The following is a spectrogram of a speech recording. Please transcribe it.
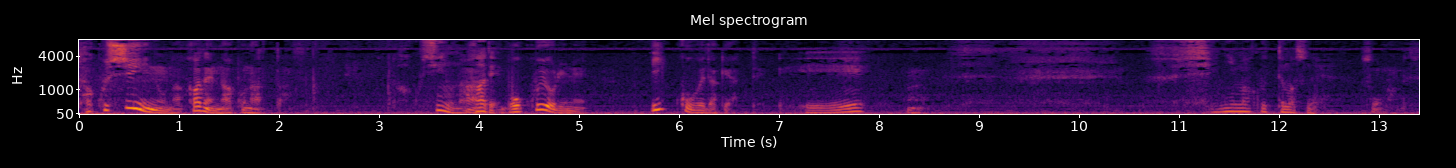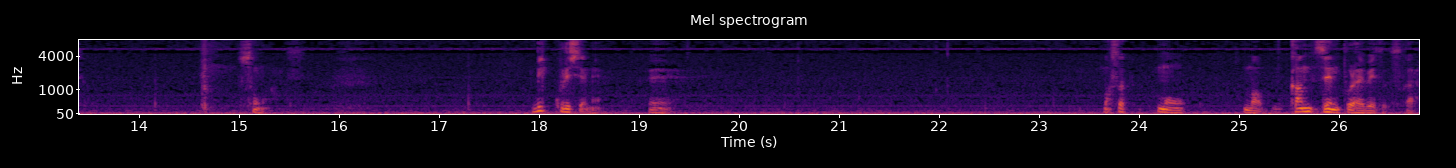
タクシーの中で亡くなったんです。タクシーの中で？はい。僕よりね、一個上だけやって。ええうん死にまくってますね。そうなんですよ。そうなんです。びっくりしてね。ええ。まさか、もう、まあ、完全プライベートですから。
